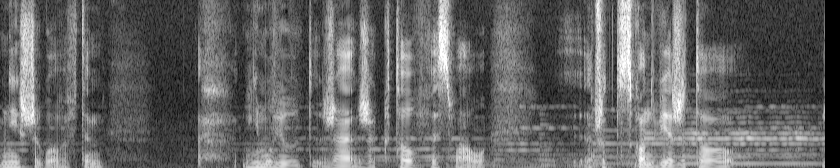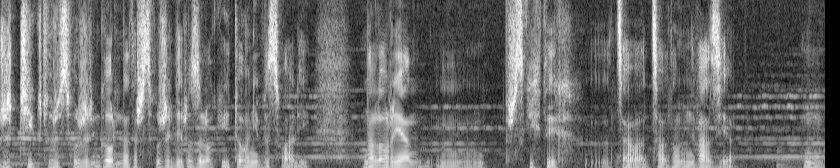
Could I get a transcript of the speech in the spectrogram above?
mniej szczegółowy w tym. Nie mówił, że, że kto wysłał, na przykład skąd wie, że to że ci, którzy stworzyli Gorna, też stworzyli rozloki i to oni wysłali na Lorian mm, wszystkich tych, cała, całą tą inwazję. Hmm.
